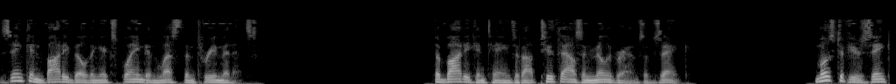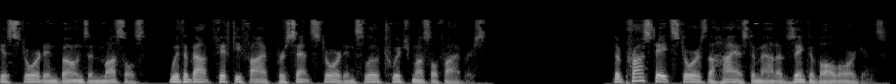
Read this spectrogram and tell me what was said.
Zinc and bodybuilding explained in less than 3 minutes. The body contains about 2000 milligrams of zinc. Most of your zinc is stored in bones and muscles, with about 55% stored in slow twitch muscle fibers. The prostate stores the highest amount of zinc of all organs.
